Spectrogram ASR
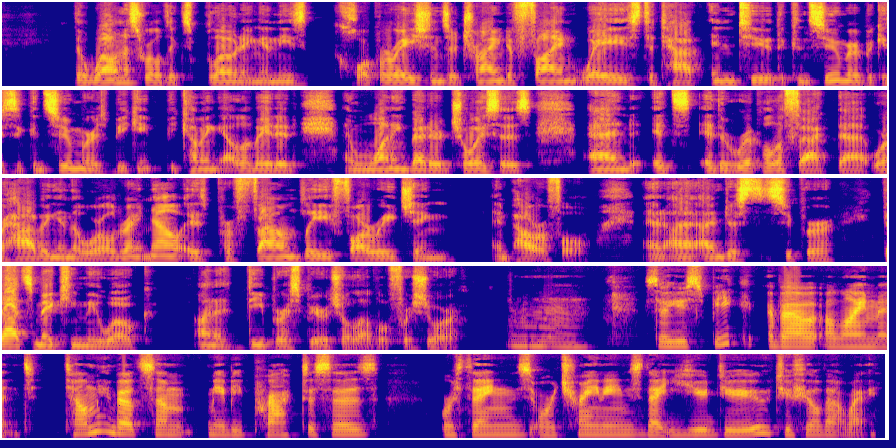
The wellness world's exploding, and these corporations are trying to find ways to tap into the consumer because the consumer is becoming elevated and wanting better choices. And it's the ripple effect that we're having in the world right now is profoundly far reaching and powerful. And I, I'm just super, that's making me woke on a deeper spiritual level for sure. Mm. So you speak about alignment. Tell me about some maybe practices or things or trainings that you do to feel that way?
